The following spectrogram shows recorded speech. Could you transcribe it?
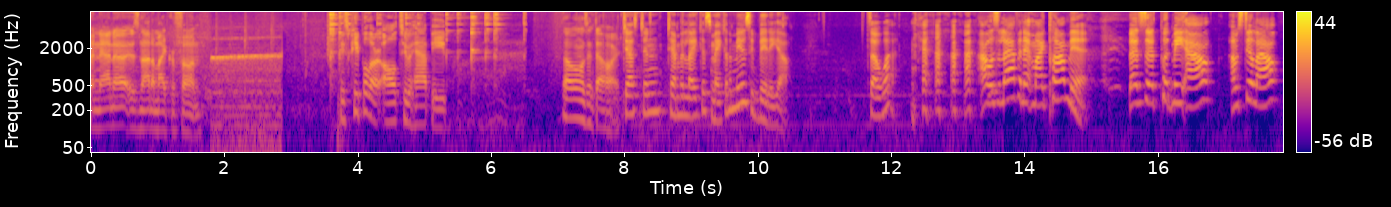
Banana is not a microphone. These people are all too happy. That one wasn't that hard. Justin Timberlake is making a music video. So what? I was laughing at my comment. That said put me out. I'm still out.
